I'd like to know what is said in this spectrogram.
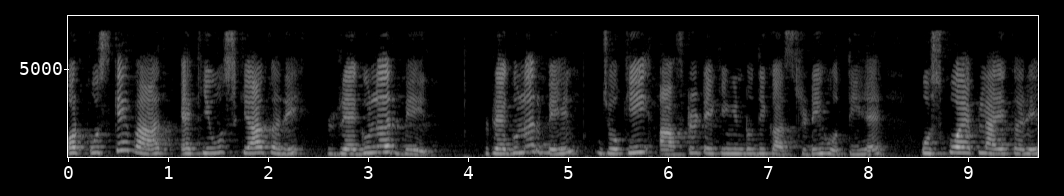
और उसके बाद एक्यूज क्या करे? रेगुलर बेल रेगुलर बेल जो कि after taking into the custody होती है, उसको अप्लाई करे।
